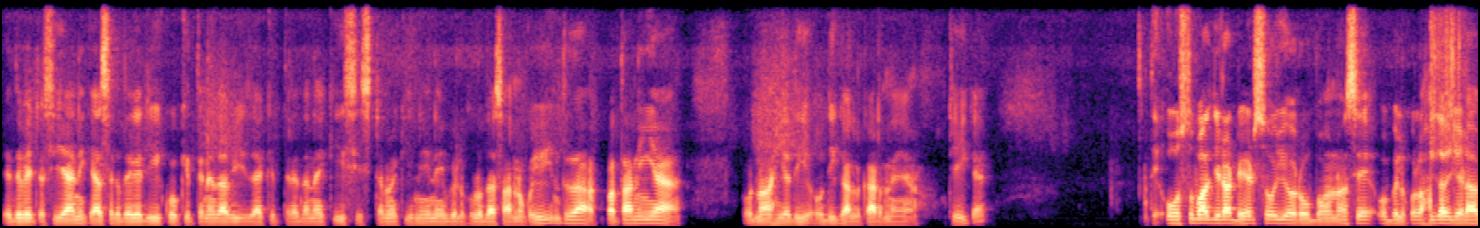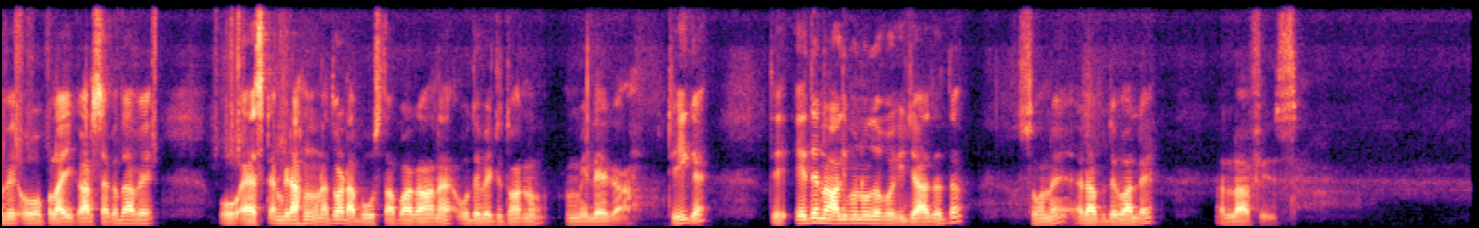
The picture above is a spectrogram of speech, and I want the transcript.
ਇਹਦੇ ਵਿੱਚ ਅਸੀਂ ਇਹ ਨਹੀਂ ਕਹਿ ਸਕਦੇ ਕਿ ਜੀ ਕੋਈ ਕਿਤਨੇ ਦਾ ਵੀਜ਼ਾ ਕਿਤਨੇ ਦਾ ਨਹੀਂ, ਕੀ ਸਿਸਟਮ ਹੈ, ਕੀ ਨਹੀਂ ਨਹੀਂ, ਬਿਲਕੁਲ ਉਹਦਾ ਸਾਨੂੰ ਕੋਈ ਇੰਤਜ਼ਾਰ, ਪਤਾ ਨਹੀਂ ਹੈ। ਉਹ ਨਾ ਹੀ ਉਹਦੀ ਉਹਦੀ ਗੱਲ ਕਰਨੇ ਆ, ਠੀਕ ਹੈ? ਤੇ ਉਸ ਤੋਂ ਬਾਅਦ ਜਿਹੜਾ 150 ਯੂਰੋ ਬੋਨਸ ਹੈ, ਉਹ ਬਿਲਕੁਲ ਲੀਗਲ ਜਿਹੜਾ ਵੇ ਉਹ ਅਪਲਾਈ ਕਰ ਸਕਦਾ ਵੇ। ਉਹ ਇਸ ਟਾਈਮ ਜਿਹੜਾ ਹੁਣ ਹੈ, ਤੁਹਾਡਾ ਬੂਸਤਾ ਪਾਗਾਨ ਹੈ, ਉਹਦੇ ਵਿੱਚ ਤੁਹਾਨੂੰ ਮਿਲੇਗਾ, ਠੀਕ ਹੈ? ਤੇ ਇਹਦੇ ਨਾਲ ਹੀ ਮੈਨੂੰ ਦਵੋ ਇਜਾਜ਼ਤ। ਸੋਨੇ ਰੱਬ ਦੇ ਵਾਲੇ ਅੱਲਾ ਹਾਫਿਜ਼।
